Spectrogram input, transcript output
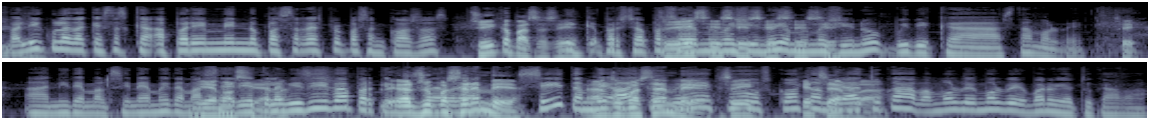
pel·lícula d'aquestes que aparentment no passa res, però passen coses. Sí, què passa, sí? I que per això, per sí, això ja m'imagino, sí, ja sí, m'imagino, vull dir que està molt bé. Sí. Anirem al cinema i demà al sèrie cinema. televisiva. Perquè Ens ho passarem bé. Sí, també. Ens ho Ai, passarem que bé, Tu, sí. Escolta'm, ja tocava, molt bé, molt bé. Bueno, ja tocava.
